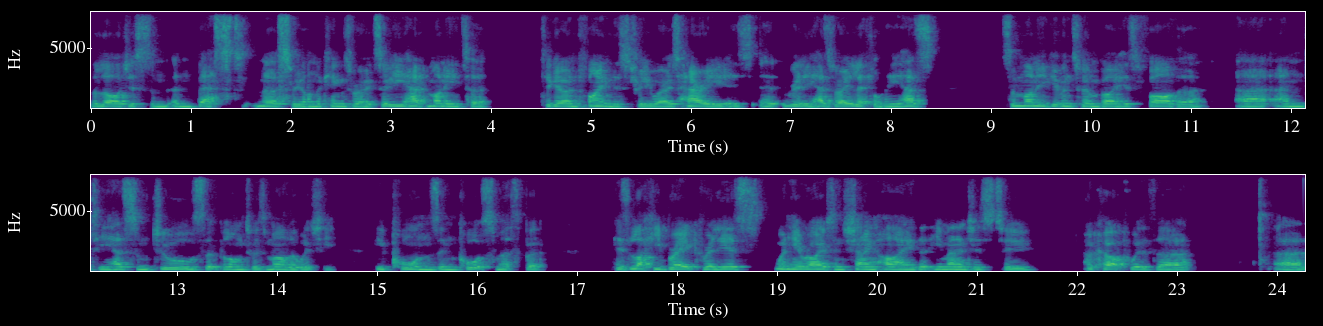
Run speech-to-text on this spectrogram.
the largest and, and best nursery on the King's Road. So he had money to to go and find this tree, whereas Harry is uh, really has very little. He has some money given to him by his father, uh, and he has some jewels that belong to his mother, which he he pawns in Portsmouth. But his lucky break really is when he arrives in Shanghai that he manages to hook up with uh, uh,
